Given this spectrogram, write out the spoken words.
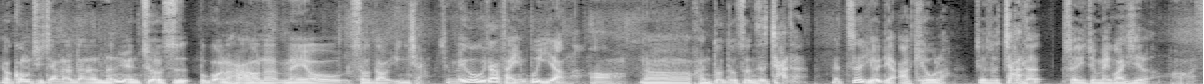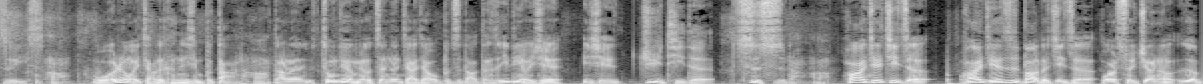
要攻击加拿大的能源设施，不过呢还好呢，没有受到影响。就每个国家反应不一样了啊，那很多都说是假的，那这有点阿 Q 了。就是假的，所以就没关系了啊，是这个意思啊。我认为假的可能性不大了啊。当然，中间有没有真真假假我不知道，但是一定有一些一些具体的事实了啊。华尔街记者，华尔街日报的记者，Wall Street Journal 热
